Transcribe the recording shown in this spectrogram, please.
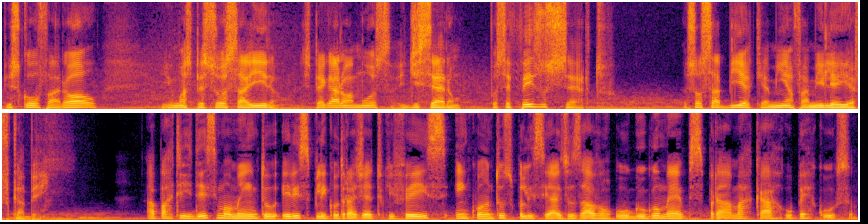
piscou o farol e umas pessoas saíram. Eles pegaram a moça e disseram: Você fez o certo. Eu só sabia que a minha família ia ficar bem. A partir desse momento, ele explica o trajeto que fez enquanto os policiais usavam o Google Maps para marcar o percurso.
